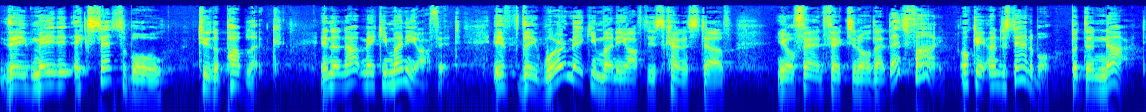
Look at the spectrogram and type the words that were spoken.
they've made it accessible to the public and they're not making money off it. If they were making money off this kind of stuff, you know, fanfics and all that, that's fine. Okay, understandable. But they're not.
